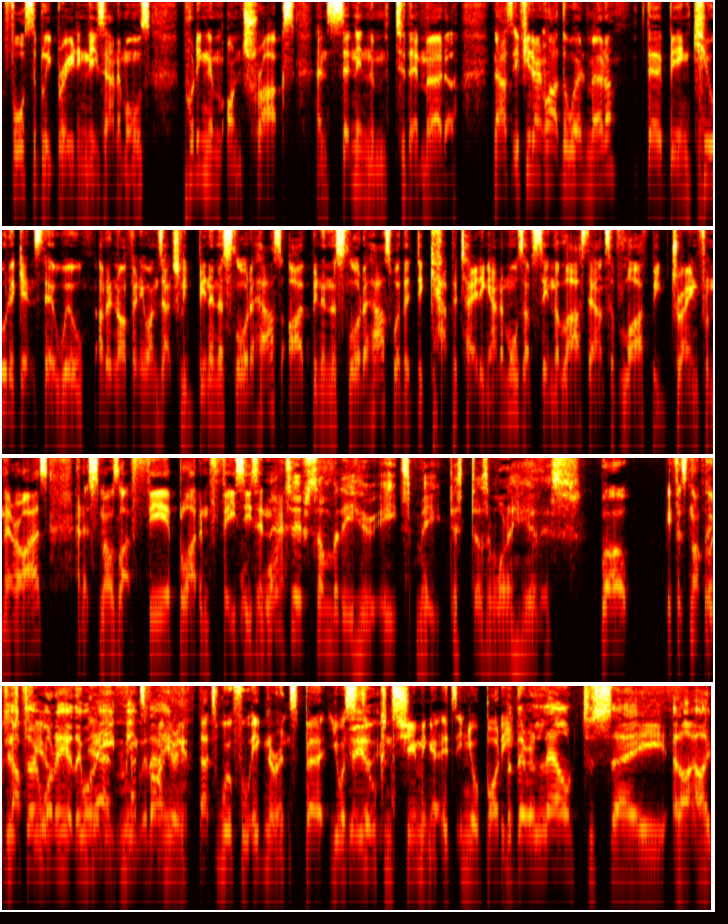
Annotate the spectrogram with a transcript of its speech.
forcibly breeding these animals, putting them on trucks, and sending them to their murder. Now, if you don't like the word murder, they're being killed against their will. I don't know if anyone's actually been in a slaughterhouse. I've been in the slaughterhouse where they're decapitating animals. I've seen the last ounce of life be drained from their eyes, and it smells like fear, blood, and feces in what there. What if somebody who eats meat just doesn't want to hear this? Well, if it's not They good enough, for don't your- wanna hear- they wanna eat meat without fine. hearing it. That's willful ignorance, but you are Yeah, still yeah. consuming it. It's in your body. But they're allowed to say, and I, I,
